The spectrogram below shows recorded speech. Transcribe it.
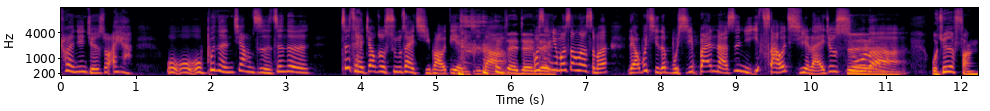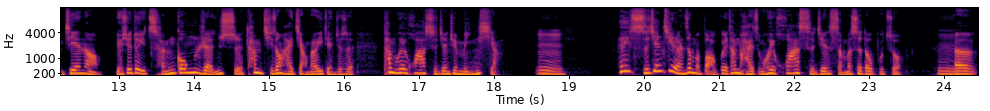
突然间觉得说，哎呀，我我我不能这样子，真的。这才叫做输在起跑点，你知道？对对对不是你有没有上到什么了不起的补习班呢、是你一早起来就输了啊。我觉得坊间哦，有些对于成功人士，他们其中还讲到一点，就是他们会花时间去冥想。嗯哎，时间既然这么宝贵，他们还怎么会花时间什么事都不做？嗯，呃，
